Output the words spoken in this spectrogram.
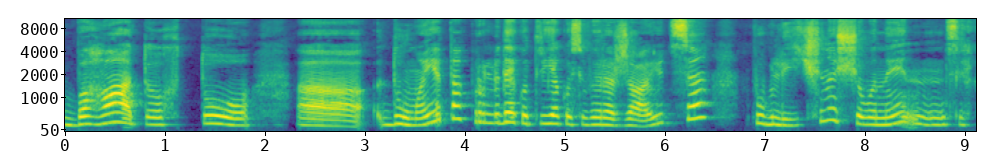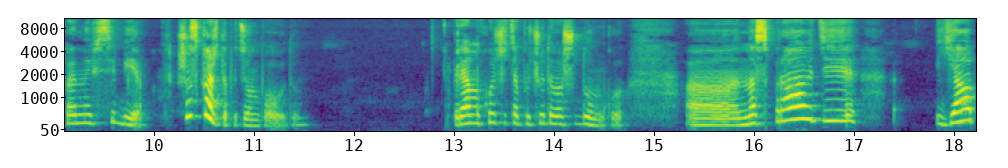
багато хто е, думає так про людей, котрі якось виражаються публічно, що вони слегка не в собі. Що скажете по цьому поводу? Прямо хочеться почути вашу думку. А, насправді, я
